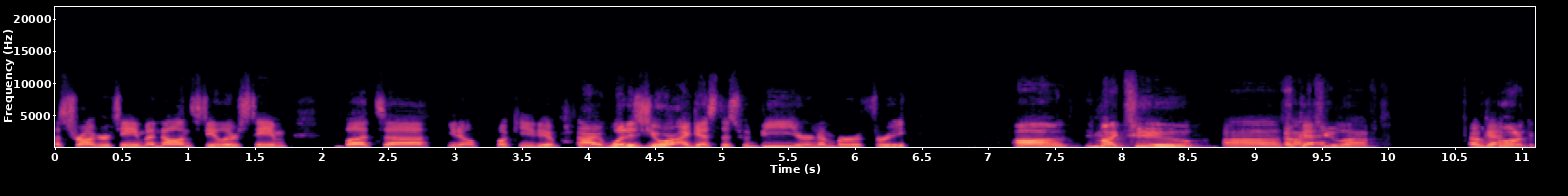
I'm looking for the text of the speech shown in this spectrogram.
a stronger team, a non-Steelers team, but uh, you know, what can you do? All right, what is your I guess this would be your number 3. Uh, my two. Uh, so I Okay. have two left. Okay. I'm going to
